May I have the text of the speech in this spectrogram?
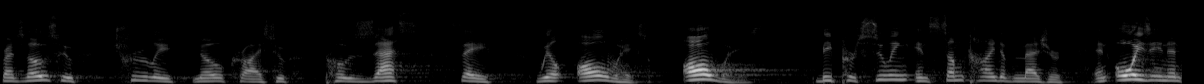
Friends, those who truly know Christ, who possess faith, will always, always be pursuing in some kind of measure and always in an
